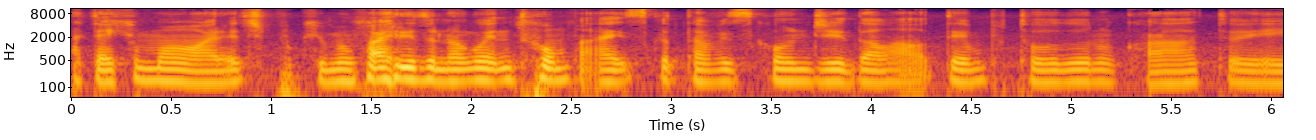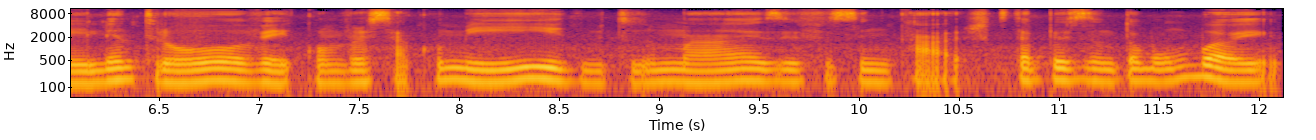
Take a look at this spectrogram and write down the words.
Até que uma hora, tipo, que meu marido não aguentou mais, que eu tava escondida lá o tempo todo no quarto. E ele entrou, veio conversar comigo e tudo mais. E falou assim, cara, acho que você tá precisando tomar um banho.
